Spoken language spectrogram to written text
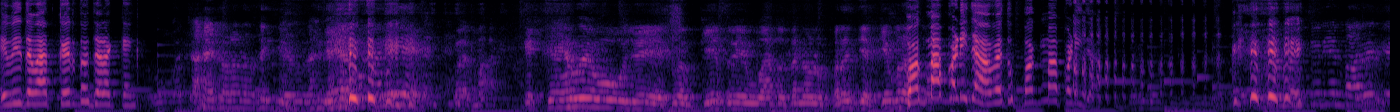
એવી રીતે વાત કરતો જરાક કંઈક. કે એવું હોવું જોઈએ તું એમ કેસ હોય એવું આ તો તને ઓલું ફરજિયાત કેવું પગમાં પડી જા હવે તું પગમાં પડી જા. મંચુરિયન ભાવે કે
